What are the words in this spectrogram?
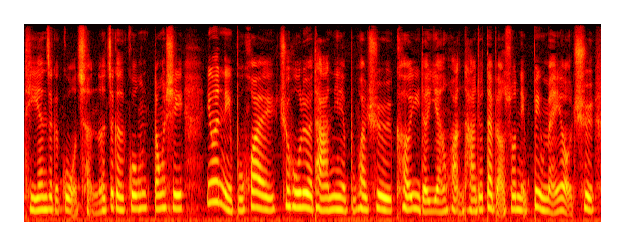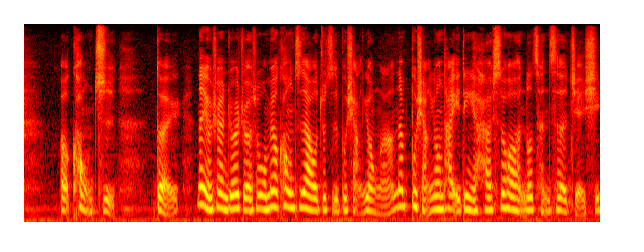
体验这个过程，而这个工东西，因为你不会去忽略它，你也不会去刻意的延缓它，就代表说你并没有去呃控制。对，那有些人就会觉得说我没有控制啊，我就只是不想用啊。那不想用，它一定也还是会有很多层次的解析，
